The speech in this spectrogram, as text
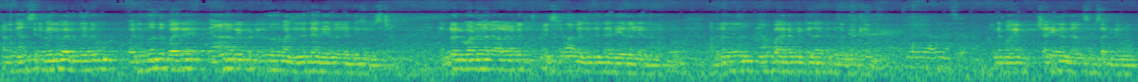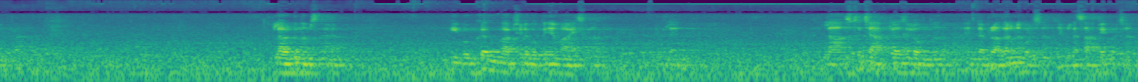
കാരണം ഞാൻ സിനിമയിൽ വരുന്നതിനും വരുന്നത് വരെ ഞാൻ അറിയപ്പെട്ടിരുന്നത് മജീദിന്റെ അനിയനല്ലേ എന്ന് ചോദിച്ചിട്ടാണ് എന്റെ ഒരുപാട് കാലം ആളുകൾ വിളിച്ചിരുന്നത് മജീദിന്റെ അനിയനല്ലേ എന്നാണ്. അപ്പോൾ അതിനൊന്ന് ഞാൻ പകരം കിട്ടിയതായിട്ട് കണക്കാക്കിയാണ് എന്റെ മകൻ ഷഹീൻ എന്താണ് സംസാരിക്കാൻ വന്നത്? എല്ലാവർക്കും നമസ്കാരം. ഈ ബുക്ക് വാപ്ഷിയുടെ ബുക്ക് ഞാൻ വായിച്ചതാണ്. ഇതിൽ ലാസ്റ്റ് ചാപ്റ്റേഴ്സിൽ ഒന്ന് എന്റെ ബ്രദറിനെ കുറിച്ചാണ് ഞങ്ങളുടെ സാഫിയെ കുറിച്ചാണ്.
